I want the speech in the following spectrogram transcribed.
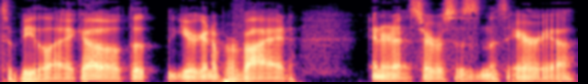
to be like, oh, the you're going to provide internet services in this area,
